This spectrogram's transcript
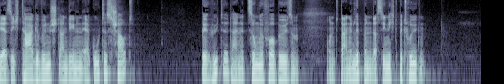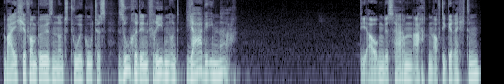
der sich Tage wünscht, an denen er Gutes schaut? Behüte deine Zunge vor Bösem und deine Lippen, dass sie nicht betrügen. Weiche vom Bösen und tue Gutes, suche den Frieden und jage ihm nach. Die Augen des Herrn achten auf die Gerechten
